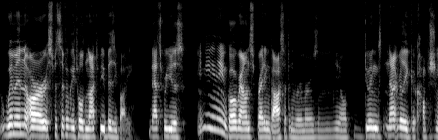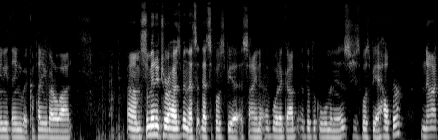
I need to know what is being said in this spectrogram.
women are specifically told not to be a busybody. That's where you just go around spreading gossip and rumors, and you know, doing not really accomplishing anything, but complaining about a lot. Um, submitted to her husband. That's that's supposed to be a, a sign of what a God, a biblical woman is. She's supposed to be a helper, not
